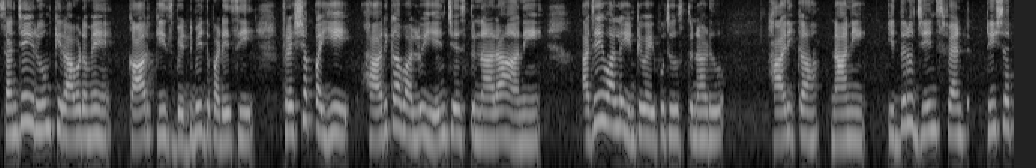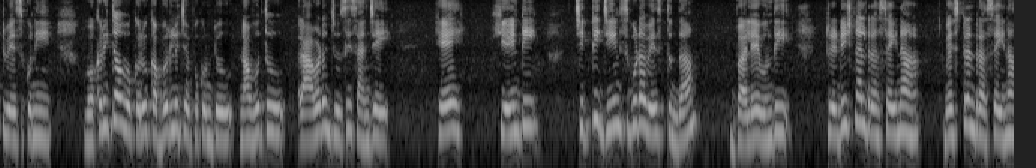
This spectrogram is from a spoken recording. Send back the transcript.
సంజయ్ రూమ్కి రావడమే కార్ కీస్ బెడ్ మీద పడేసి ఫ్రెష్ అప్ అయ్యి హారిక వాళ్ళు ఏం చేస్తున్నారా? అని అజయ్ వాళ్ళ ఇంటి వైపు చూస్తున్నాడు. హారిక నాని ఇద్దరు జీన్స్ ప్యాంట్ టీషర్ట్ వేసుకుని ఒకరితో ఒకరు కబుర్లు చెప్పుకుంటూ నవ్వుతూ రావడం చూసి సంజయ్ హే ఏంటి? చిట్టి జీన్స్ కూడా వేస్తుందా? భలే ఉంది. ట్రెడిషనల్ డ్రెస్ అయినా వెస్ట్రన్ డ్రెస్ అయినా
